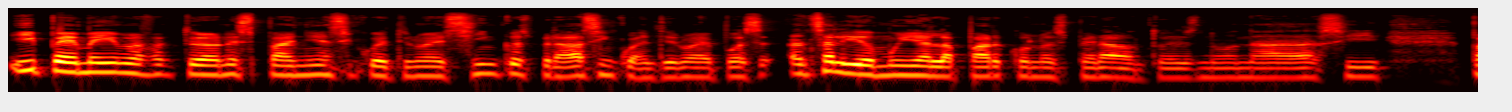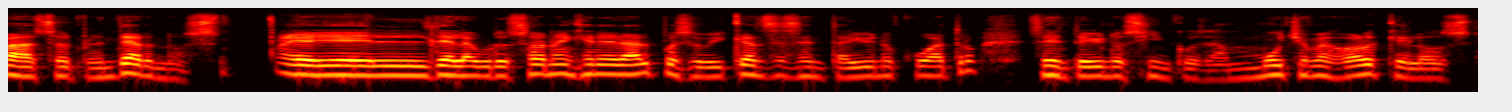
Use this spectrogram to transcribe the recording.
y PMI manufacturero en España 59.5, esperaba 59, pues han salido muy a la par con lo esperado, entonces no nada así para sorprendernos. El de la eurozona en general pues se ubica en 61.4, 61.5, o sea, mucho mejor que los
